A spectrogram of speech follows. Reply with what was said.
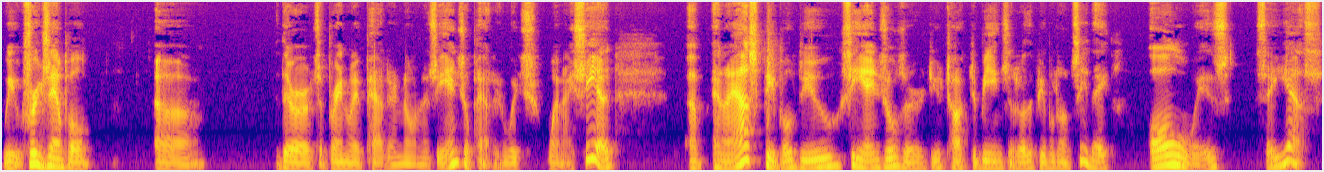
we, for example, uh, there is a brainwave pattern known as the angel pattern, which when I see it, uh, and I ask people, do you see angels or do you talk to beings that other people don't see? They always say yes.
